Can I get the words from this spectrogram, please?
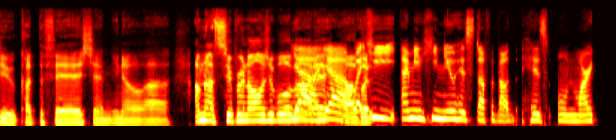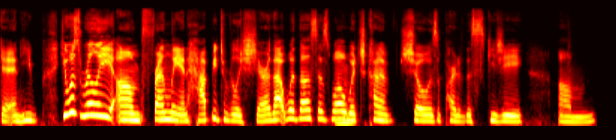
to cut the fish, and you know uh, I'm not super knowledgeable about yeah, it. yeah, uh, but, he, I mean, he knew his stuff about his own market, and he he was really um friendly and happy to really share that with us as well, Mhm. which kind of shows a part of the Tsukiji um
